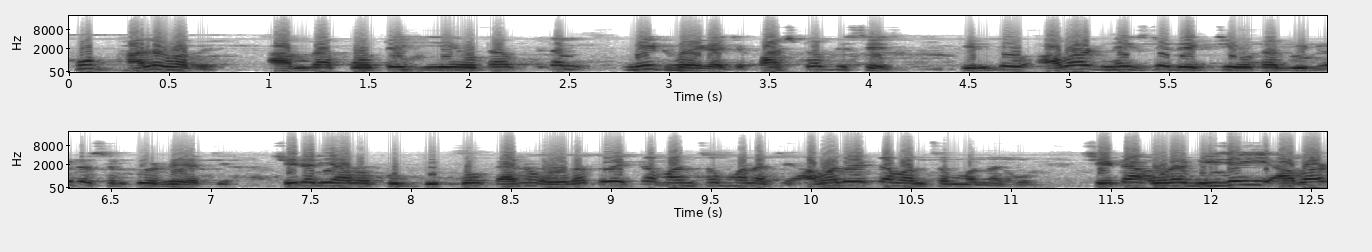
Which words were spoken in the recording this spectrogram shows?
খুব ভালোভাবে আমরা কোর্টে গিয়ে ওটা একদম মিট হয়ে গেছে ফার্স্ট অফ দি শেষ কিন্তু আবার নেক্সট ডে দেখছি ওটা ভিডিওটা সার্কুলেট হয়ে যাচ্ছে সেটা নিয়ে আমার খুব দুঃখ। কেন? ওরা তো একটা মান সম্মান আছে আমাদের একটা মান সম্মান আছে। সেটা ওরা নিজেই আবার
